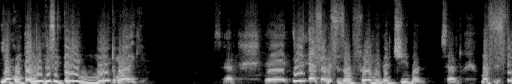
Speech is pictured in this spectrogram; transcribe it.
e acompanhei e visitei muito mangue. Certo? É, e essa decisão foi revertida certo? Mas existem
